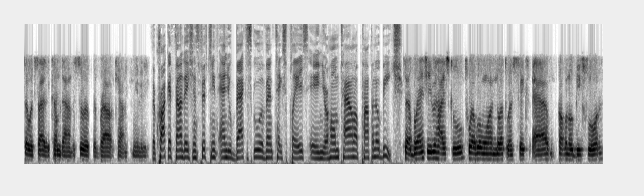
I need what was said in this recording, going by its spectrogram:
so excited to come down to serve the Broward County community. The Crockett Foundation's 15th annual Back to School event takes place in your hometown of Pompano Beach. It's at Blanche Ely High School, 1201 Northwest 6th Ave, Pompano Beach, Florida,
